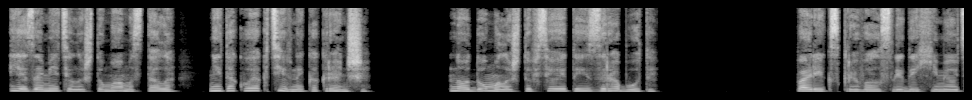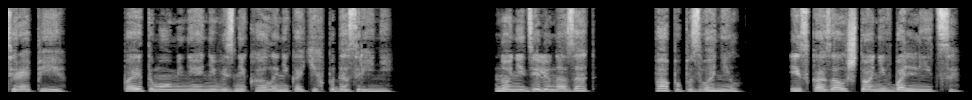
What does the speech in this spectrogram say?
Я заметила, что мама стала не такой активной, как раньше, но думала, что все это из-за работы. Парик скрывал следы химиотерапии, поэтому у меня не возникало никаких подозрений. Но неделю назад папа позвонил и сказал, что они в больнице.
